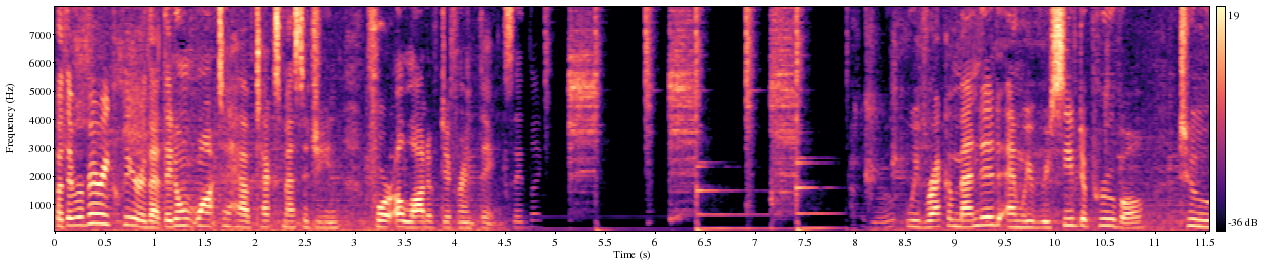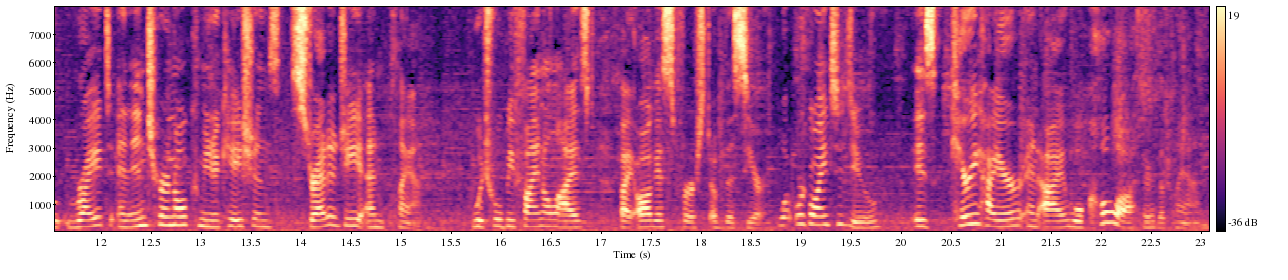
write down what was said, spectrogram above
but they were very clear that they don't want to have text messaging for a lot of different things. They'd like We've recommended and we've received approval to write an internal communications strategy and plan, which will be finalized by August 1st of this year. What we're going to do is Carrie Heyer and I will co-author the plan,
